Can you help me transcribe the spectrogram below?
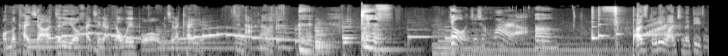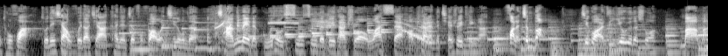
我们看一下啊，这里有海清两条微博，我们一起来看一眼。在哪儿呢？哟，这是画儿啊！嗯，儿子独立完成的第一张图画，昨天下午回到家，看见这幅画，我激动的、谄媚的、骨头酥酥的对他说：“哇塞，好漂亮的潜水艇啊，画的真棒！”结果儿子悠悠的说：“妈妈，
